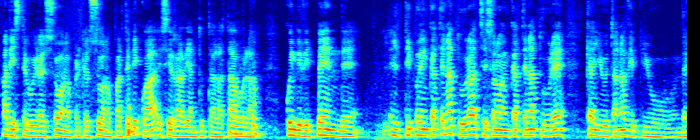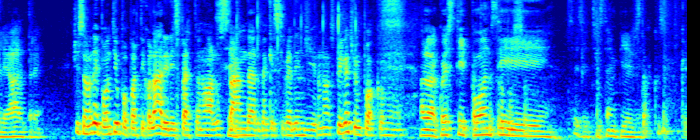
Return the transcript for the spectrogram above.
a distribuire il suono perché il suono parte di qua e si irradia in tutta la tavola. Ecco. Quindi dipende il tipo di incatenatura, ci sono incatenature che aiutano di più delle altre. Ci sono dei ponti un po' particolari rispetto no, allo sì. standard che si vede in giro, no? Spiegaci un po' come... Allora, questi ponti sì, sì, ci sta in piedi. Sta così, ok.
